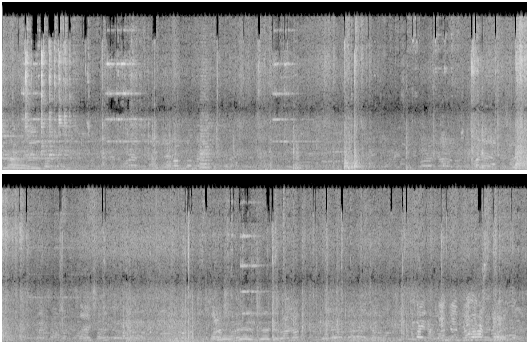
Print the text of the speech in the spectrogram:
네. 네, 네.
